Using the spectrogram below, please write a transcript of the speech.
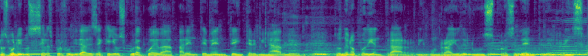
nos volvimos hacia las profundidades de aquella oscura cueva aparentemente interminable, donde no podía entrar ningún rayo de luz procedente del risco.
